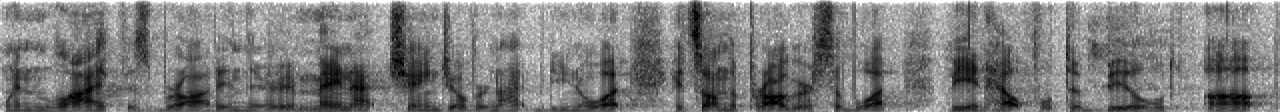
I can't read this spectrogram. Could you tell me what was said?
when life is brought in there. It may not change overnight, but you know what? It's on the progress of what? Being helpful to build up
